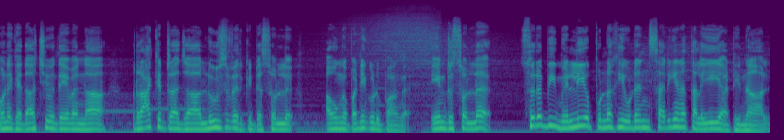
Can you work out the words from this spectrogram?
உனக்கு ஏதாச்சும் தேவைன்னா ராக்கெட் ராஜா லூசிஃபர் கிட்ட சொல்லு. அவங்க பண்ணி கொடுப்பாங்க. என்று சொல்ல சுரபி மெல்லிய புன்னகையுடன் சரியான தலையை ஆட்டினாள்.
